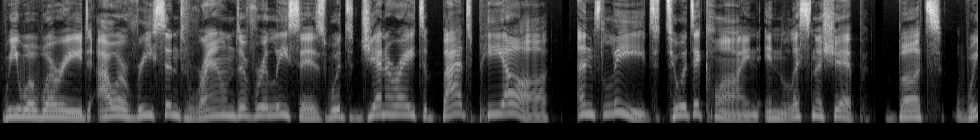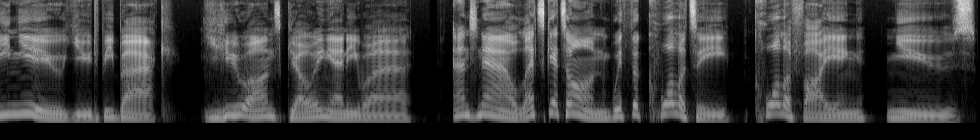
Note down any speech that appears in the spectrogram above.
We were worried our recent round of releases would generate bad PR and lead to a decline in listenership, but we knew you'd be back. You aren't going anywhere. And now let's get on with the quality qualifying news.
